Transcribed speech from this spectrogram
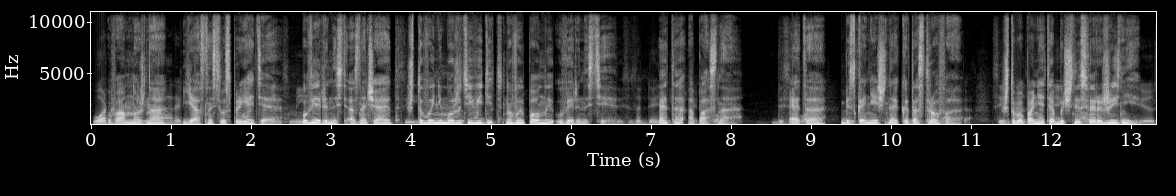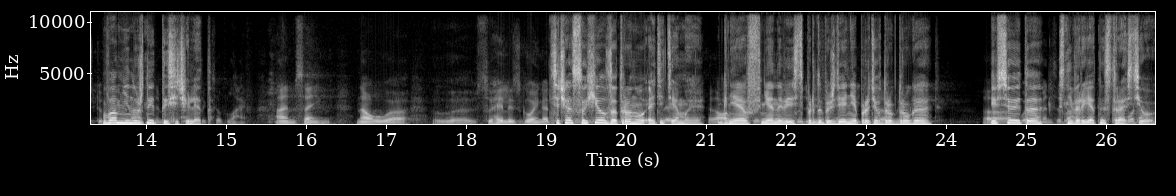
Вам нужна ясность восприятия. Уверенность означает, что вы не можете видеть, но вы полны уверенности. Это опасно. Это бесконечная катастрофа. Чтобы понять обычные сферы жизни, вам не нужны тысячи лет. Сейчас Сухил затронул эти темы. Гнев, ненависть, предубеждение против друг друга. И все это с невероятной страстью.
